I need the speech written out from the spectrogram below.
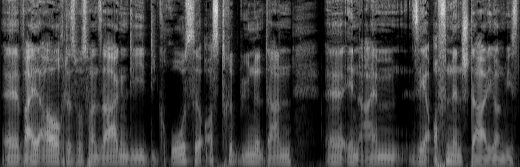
äh, weil auch, das muss man sagen, die, die große Osttribüne dann äh, in einem sehr offenen Stadion, wie es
